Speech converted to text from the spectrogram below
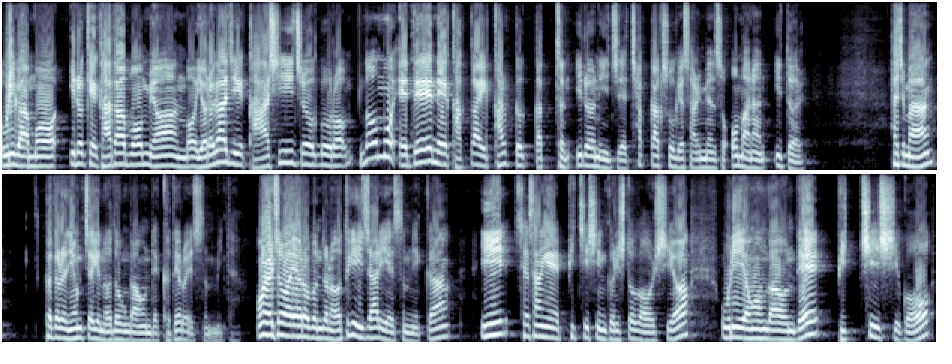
우리가 뭐 이렇게 가다 보면 뭐 여러 가지 가시적으로 너무 에덴에 가까이 갈 것 같은 이런 이제 착각 속에 살면서 오만한 이들. 하지만 그들은 영적인 어두운 가운데 그대로 있습니다. 오늘 저와 여러분들은 어떻게 이 자리에 있습니까? 이 세상에 빛이신 그리스도가 오시어 우리 영혼 가운데 비치시고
